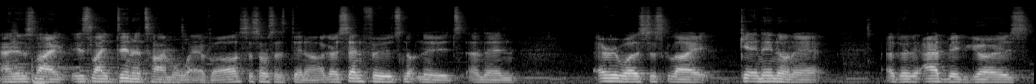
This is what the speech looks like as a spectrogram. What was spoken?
and it's like it's like dinner time or whatever. So someone says dinner, I go send foods, not nudes, and then everyone's just like getting in on it, and then the admin goes,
